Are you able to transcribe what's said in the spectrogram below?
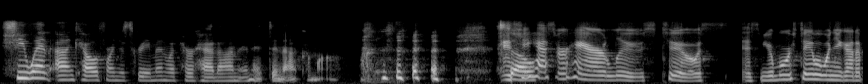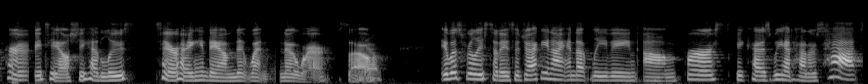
she went on California Screamin' with her hat on and it did not come off. And she has her hair loose too. It's, it's, you're more stable when you got a ponytail. She had loose hair hanging down and it went nowhere. So Yeah. it was really stunning. So Jackie and I ended up leaving um, first because we had Heather's hat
